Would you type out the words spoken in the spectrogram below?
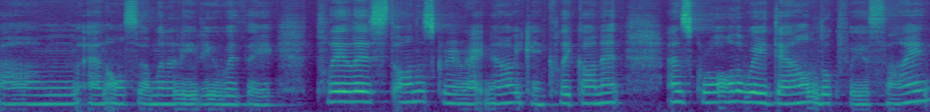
Um, and also, I'm going to leave you with a playlist on the screen right now. You can click on it and scroll all the way down. Look for your sign.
